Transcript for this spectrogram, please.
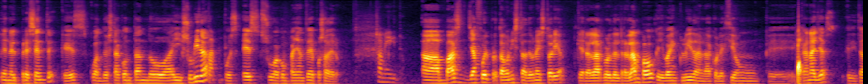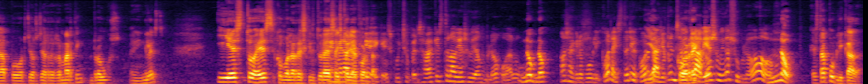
en el presente, que es cuando está contando ahí su vida, pues es su acompañante de posadero. Su amiguito. Bast ya fue el protagonista de una historia, que era El árbol del relámpago, que iba incluida en la colección que- Canallas, editada por George R. R. Martin, Rogues en inglés. Y esto es como la reescritura de esa historia vez corta. Que, que escucho, pensaba que esto lo había subido a un blog o algo. No, no, O sea, que lo publicó la historia corta. Yo pensaba que la había subido a su blog. no, está publicada.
